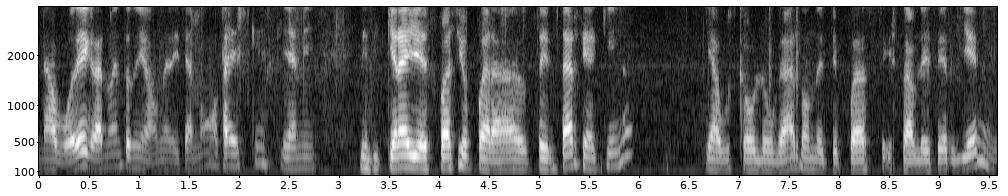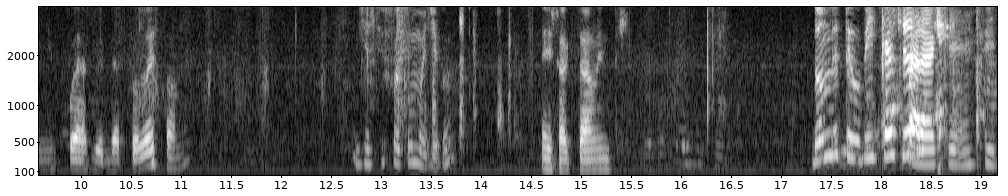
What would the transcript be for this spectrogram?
una bodega, ¿no? Entonces mi mamá me decía, no, ¿sabes qué? Es que ya ni, ni siquiera hay espacio para sentarse aquí, ¿no? Ya busca un lugar donde te puedas establecer bien y puedas vender todo esto, ¿no? Y así fue como llegó. Exactamente. ¿Dónde te ubicas para que si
